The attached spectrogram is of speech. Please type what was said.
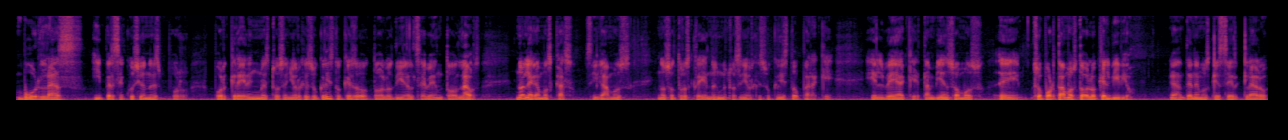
burlas y persecuciones por, por creer en nuestro Señor Jesucristo, que eso todos los días se ve en todos lados. No le hagamos caso, sigamos nosotros creyendo en nuestro Señor Jesucristo para que Él vea que también somos, eh, soportamos todo lo que Él vivió. Tenemos que ser claro,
